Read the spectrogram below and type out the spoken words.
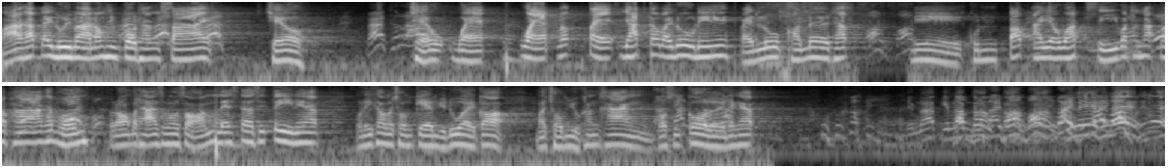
มาแล้วครับได้ลุยมาน้องทีมโกทางซ้าย เชลเชลแหวกแหวกแล้วเตะยัดเข้าไปลูกนี้ เป็นลูกคอร์เนอร์ครับ นี่คุณต๊อบอายวัฒน์ศรีวัฒนประภาครับผม รองประธานสโมสรเลสเตอร์ซิตี้นะครับ วันนี้เข้ามาชมเกมอยู่ด้วยก็ มาชมอยู่ข้างๆโคซิโก้เลยนะครับ เกมรับเกมรับกล้องกล้องกล้องดีเลยดีเลยดีเลย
